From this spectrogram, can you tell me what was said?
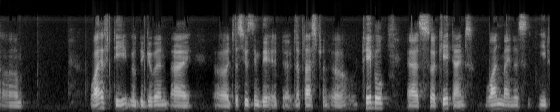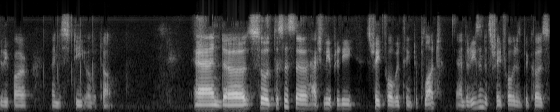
Um, y of t will be given by uh, just using the uh, Laplace uh, table as k times 1 minus e to the power minus t over tau. And uh, so this is uh, actually a pretty straightforward thing to plot. And the reason it's straightforward is because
